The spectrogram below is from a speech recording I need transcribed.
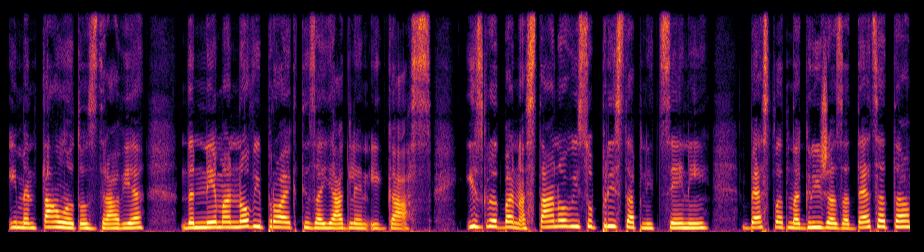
и менталното здравје, да нема нови проекти за јаглен и газ, изградба на станови со пристапни цени, бесплатна грижа за децата,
